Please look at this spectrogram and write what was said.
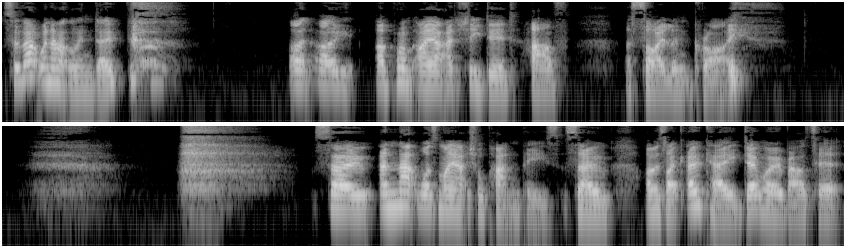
so that went out the window. I, I I prom I actually did have a silent cry. so, and that was my actual pattern piece. So I was like, okay, don't worry about it.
